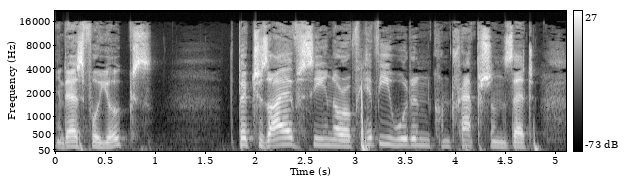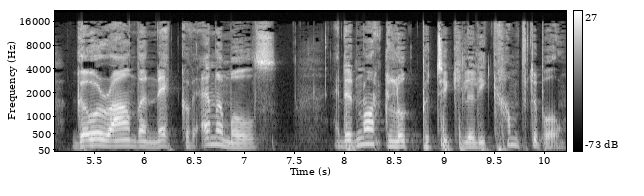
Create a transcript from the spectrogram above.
And as for yokes, the pictures I have seen are of heavy wooden contraptions that go around the neck of animals and did not look particularly comfortable.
